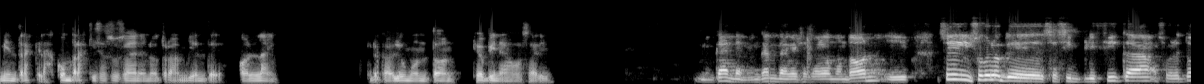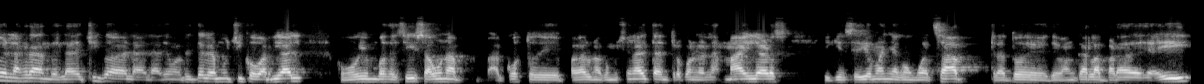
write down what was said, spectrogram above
mientras que las compras quizás sucedan en otro ambiente online. Creo que hablé un montón. ¿Qué opinas vos, Ari? Me encanta, me encanta que hayas hablado un montón. Y sí, yo creo que se simplifica, sobre todo en las grandes, la de chico, la, la digamos, retailer muy chico barrial, como bien vos decís, a una a costo de pagar una comisión alta, entró con los last milers y quien se dio maña con WhatsApp trató de bancar la parada desde ahí.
